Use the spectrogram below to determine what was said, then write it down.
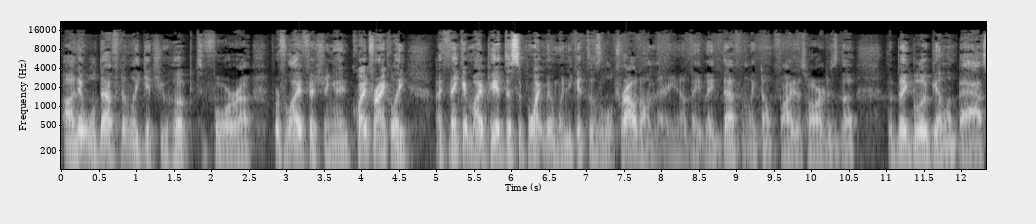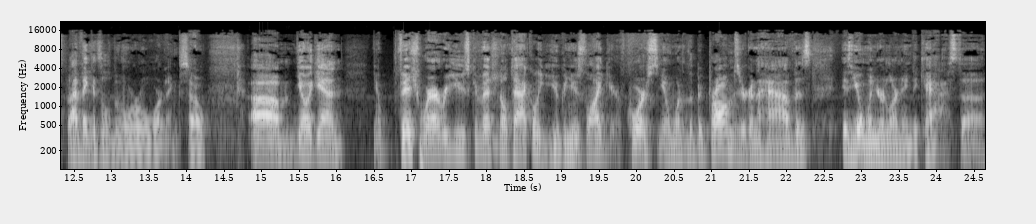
Uh, and it will definitely get you hooked for uh, for fly fishing. And quite frankly, I think it might be a disappointment when you get those little trout on there. You know, they, they definitely don't fight as hard as the the big bluegill and bass, but I think it's a little bit more rewarding. So, um, you know, again, you know, fish wherever you use conventional tackle, you can use fly gear. Of course, you know, one of the big problems you're going to have is is you know when you're learning to cast. Uh,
